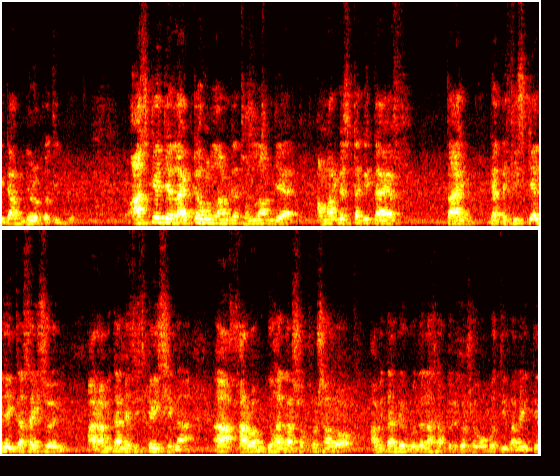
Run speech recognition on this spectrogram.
এটা আমি দৃঢ় প্রতিজ্ঞ। আজকে যে লাইভটা শুনলাম, এটা শুনলাম যে আমার কাছ থেকে তাই তাই যাতে ফিসকিয়া যাইতা চাইছই আর আমি তাহলে ফিসকাইছি না। কারণ দু হাজার সতেরো সালও আমি তাহলে উপজেলা ছাত্রলীগের সভাপতি বানাইতে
